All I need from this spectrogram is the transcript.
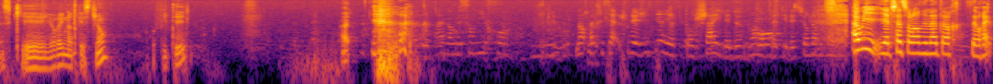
Est-ce qu'il y aurait une autre question? Profitez. Ah non, mais sans micro. Non, Patricia, je voulais juste dire, ton chat, il est devant, en fait, il est sur l'ordinateur. Ah oui, il y a le chat sur l'ordinateur, c'est vrai.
